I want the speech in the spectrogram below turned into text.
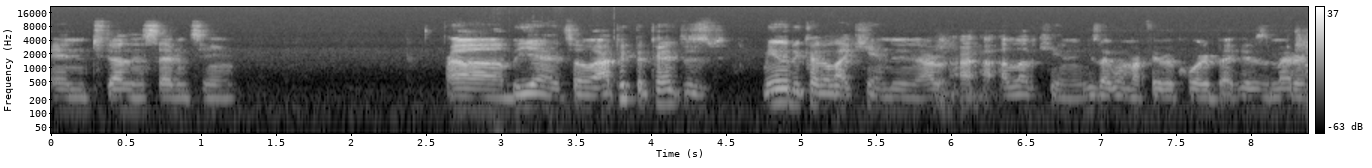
in 2017. Um, but yeah, so I picked the Panthers mainly because I like Camden. I, I, I love Camden. He's like one of my favorite quarterbacks. It doesn't matter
